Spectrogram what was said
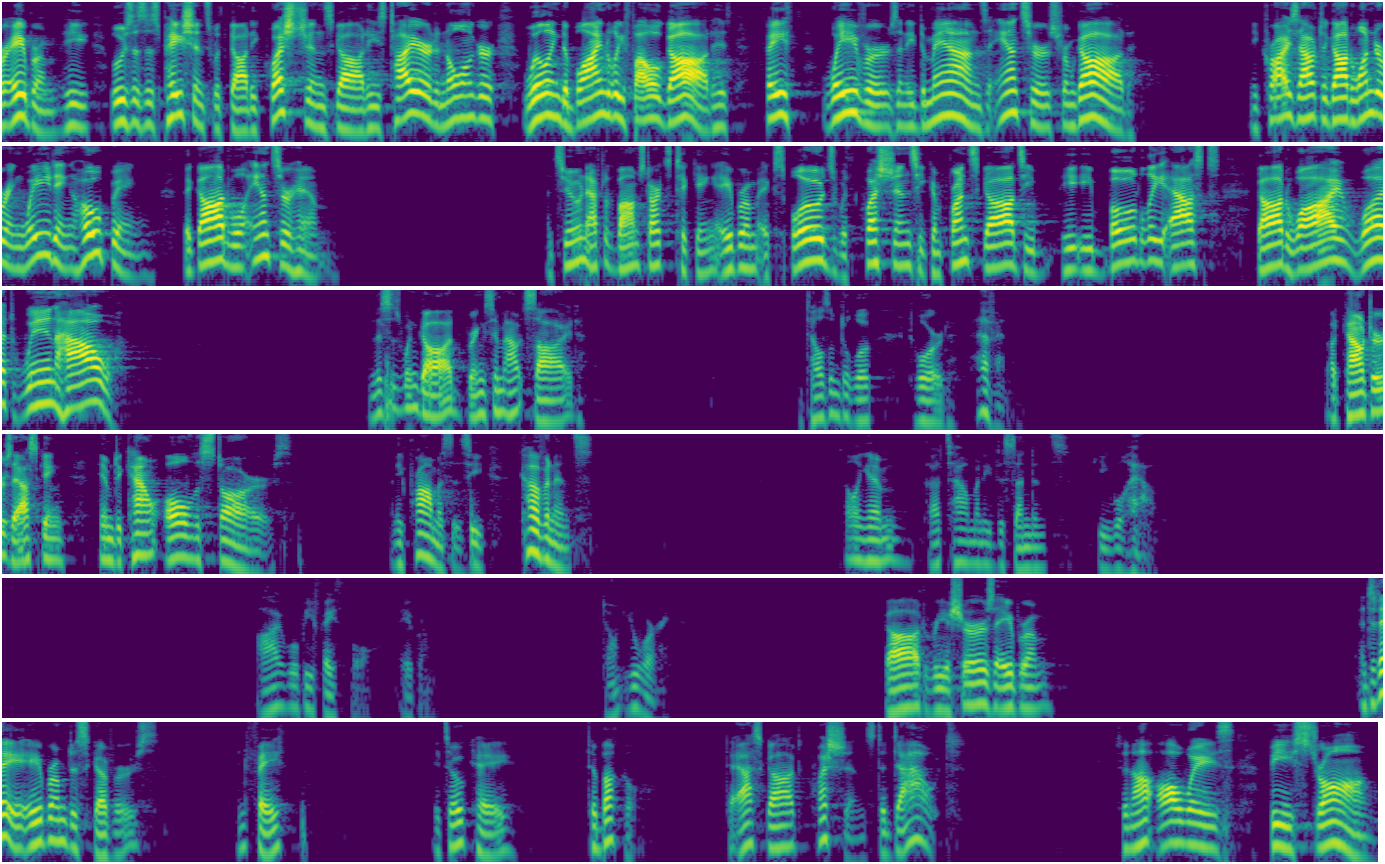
For Abram, he loses his patience with God. He questions God. He's tired and no longer willing to blindly follow God. His faith wavers and he demands answers from God. He cries out to God, wondering, waiting, hoping that God will answer him. And soon after the bomb starts ticking, Abram explodes with questions. He confronts God. He, he, he boldly asks God, why, what, when, how? And this is when God brings him outside and tells him to look toward heaven. God counters, asking him to count all the stars. And he promises, he covenants, telling him that's how many descendants he will have. I will be faithful, Abram. Don't you worry. God reassures Abram. And today, Abram discovers in faith it's okay to buckle, to ask God questions, to doubt, to not always be strong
